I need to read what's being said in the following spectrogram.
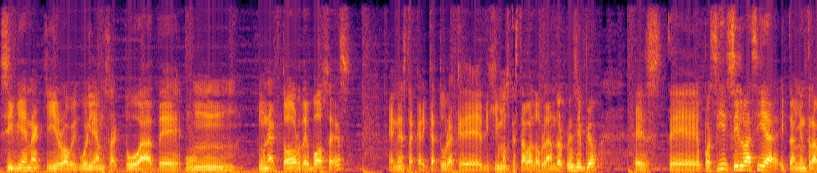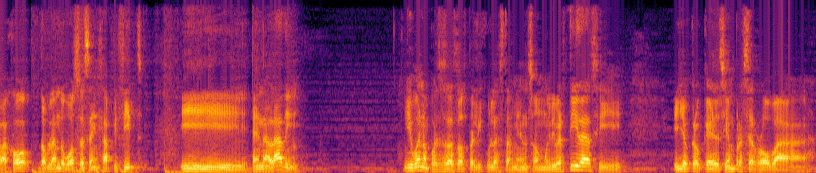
si bien aquí Robbie Williams actúa de un, un actor de voces, en esta caricatura que dijimos que estaba doblando al principio, este, pues sí, sí lo hacía y también trabajó doblando voces en Happy Feet y en Aladdin. Y bueno, pues esas dos películas también son muy divertidas y, y yo creo que él siempre se roba,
